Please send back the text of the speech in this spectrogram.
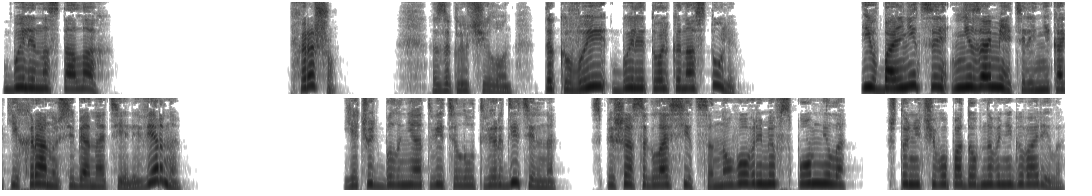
были на столах. «Хорошо», — заключил он, — «так вы были только на стуле. И в больнице не заметили никаких ран у себя на теле, верно?» Я чуть было не ответила утвердительно, спеша согласиться, но вовремя вспомнила, что ничего подобного не говорила.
